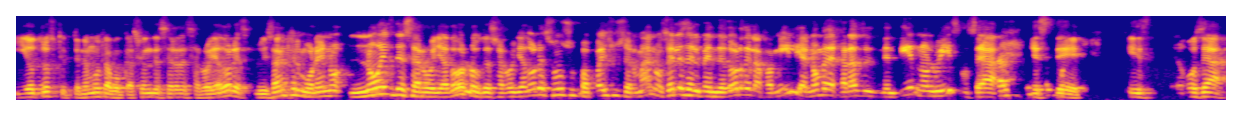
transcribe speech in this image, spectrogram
y otros que tenemos la vocación de ser desarrolladores. Luis Ángel Moreno no es desarrollador, los desarrolladores son su papá y sus hermanos, él es el vendedor de la familia, no me dejarás mentir, ¿no, Luis? O sea, este, o sea,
